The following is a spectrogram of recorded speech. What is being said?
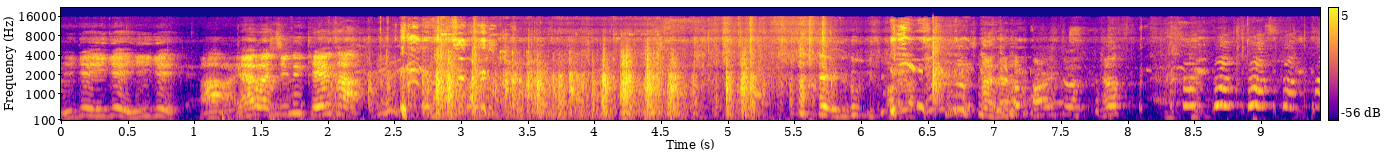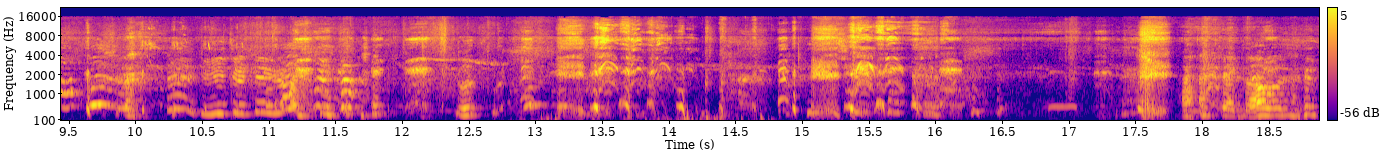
이게 이게 이게 아 야라 씨는 개사. That was it.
